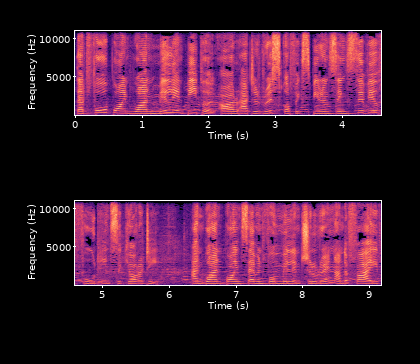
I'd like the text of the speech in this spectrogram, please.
that 4.1 million people are at a risk of experiencing severe food insecurity and 1.74 million children under 5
